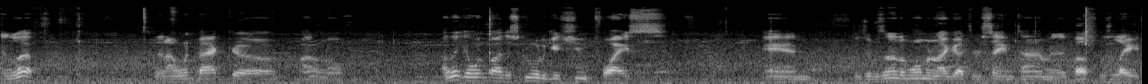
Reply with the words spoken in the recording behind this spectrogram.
and left. Then I went back. Uh, I don't know. I think I went by the school to get you twice, and because there was another woman and I got there the same time, and the bus was late.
